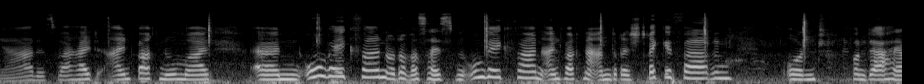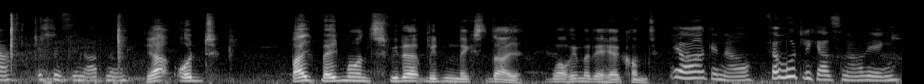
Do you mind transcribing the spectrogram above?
Ja, das war halt einfach nur mal einen Umweg fahren oder was heißt ein Umweg fahren? Einfach eine andere Strecke fahren und von daher ist es in Ordnung. Ja, und bald melden wir uns wieder mit dem nächsten Teil, wo auch immer der herkommt. Ja, genau. Vermutlich aus Norwegen.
